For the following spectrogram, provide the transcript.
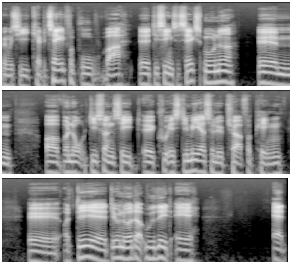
hvad man sige, kapitalforbrug var øh, de seneste seks måneder, øh, og hvornår de sådan set øh, kunne estimere sig løbe tør for penge. Øh, og det, øh, det er jo noget, der er udledt af, at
